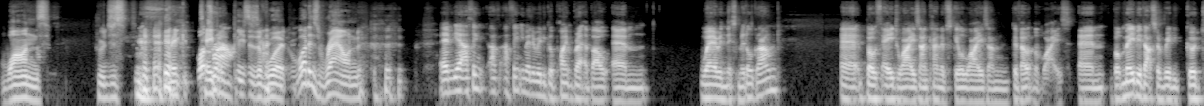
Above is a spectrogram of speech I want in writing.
wands who just make tapered pieces of wood. What is round? Um, yeah, I think I, I think you made a really good point, Brett, about um, where in this middle ground, uh, both age wise and kind of skill wise and development wise. Um, but maybe that's a really good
